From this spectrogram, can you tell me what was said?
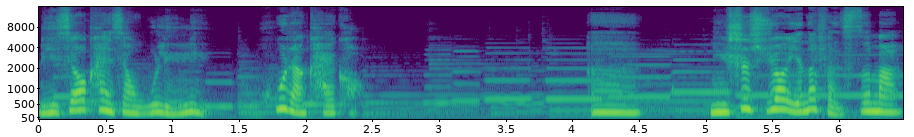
李潇看向吴玲玲，忽然开口：“嗯，你是徐耀言的粉丝吗？”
